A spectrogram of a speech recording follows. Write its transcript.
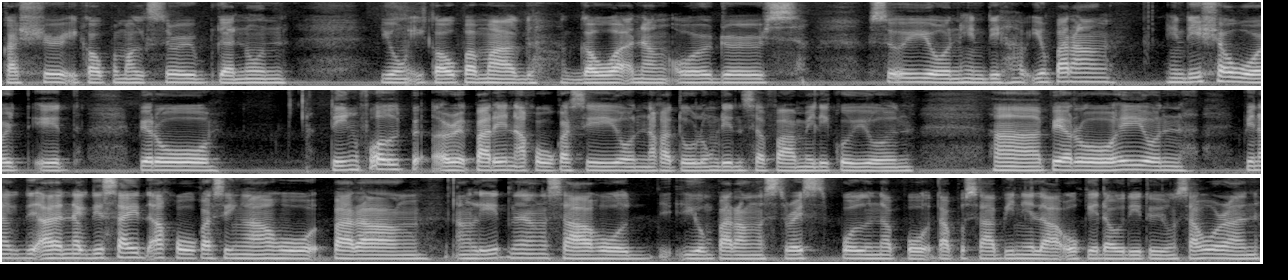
cashier ikaw pa mag-serve ganun. Yung ikaw pa maggawa ng orders. So yun hindi yung parang hindi siya worth it. Pero thankful pa rin ako kasi yun nakatulong din sa family ko yun. Ha pero hey yun pinag ah, nag-decide ako kasi nga ho parang ang liit na ng sahod yung parang stressful na po. Tapos sabi nila okay daw dito yung sahuran.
